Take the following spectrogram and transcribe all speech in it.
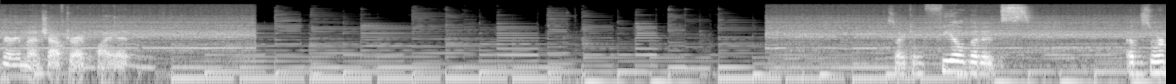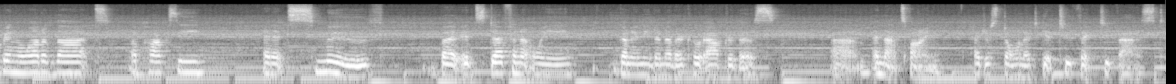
very much after I apply it. So I can feel that it's absorbing a lot of that epoxy and it's smooth, but it's definitely to need another coat after this, um, and that's fine. I just don't want it to get too thick too fast.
